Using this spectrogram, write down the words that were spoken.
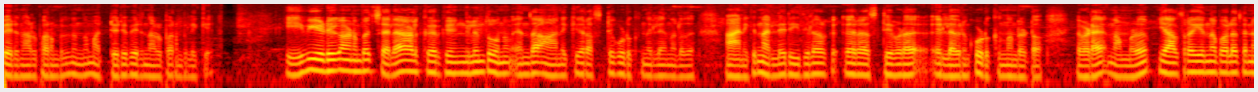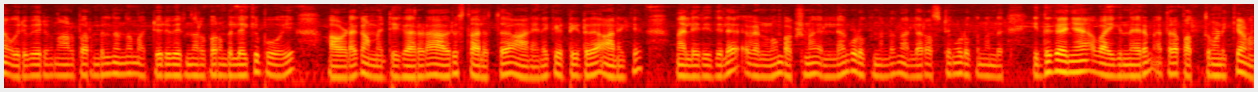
പെരുന്നാൾ പറമ്പിൽ നിന്ന് മറ്റൊരു പെരുന്നാൾ പറമ്പിലേക്ക്. ഈ വീഡിയോ കാണുമ്പോൾ ചില ആൾക്കാർക്കെങ്കിലും തോന്നും എന്താ ആനയ്ക്ക് റെസ്റ്റ് കൊടുക്കുന്നില്ല എന്നുള്ളത്. ആനയ്ക്ക് നല്ല രീതിയിൽ റെസ്റ്റ് ഇവിടെ എല്ലാവരും കൊടുക്കുന്നുണ്ട് കേട്ടോ ഇവിടെ നമ്മൾ യാത്ര ചെയ്യുന്ന പോലെ തന്നെ ഒരു പെരുന്നാൾ പറമ്പിൽ നിന്ന് മറ്റൊരു പെരുന്നാൾ പറമ്പിലേക്ക് പോയി അവിടെ കമ്മിറ്റിക്കാരുടെ ആ ഒരു സ്ഥലത്ത് ആനേനെ കെട്ടിയിട്ട് ആനയ്ക്ക് നല്ല രീതിയിൽ വെള്ളവും ഭക്ഷണവും എല്ലാം കൊടുക്കുന്നുണ്ട് നല്ല റെസ്റ്റും കൊടുക്കുന്നുണ്ട്. ഇത് കഴിഞ്ഞാൽ വൈകുന്നേരം എത്ര? പത്ത് മണിക്കാണ്.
